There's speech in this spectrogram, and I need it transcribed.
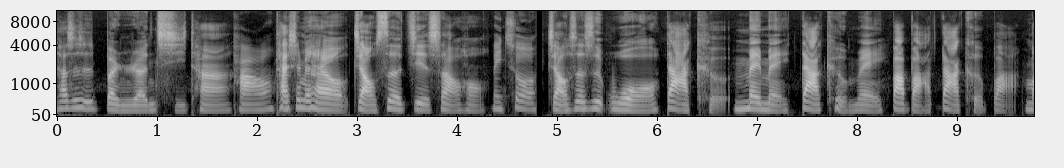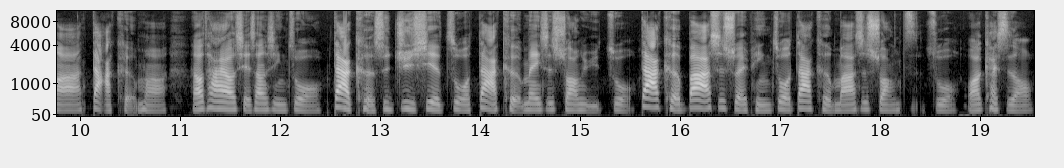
他是本人其他。好，他下面还有角色介绍哈。没错，角色是我大可妹妹大可妹，爸爸大可爸，妈大可妈。然后他还要写上星座，大可是巨蟹座，大可妹是双鱼座，大可爸是水瓶座，大可妈是双子座。我要开始哦。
